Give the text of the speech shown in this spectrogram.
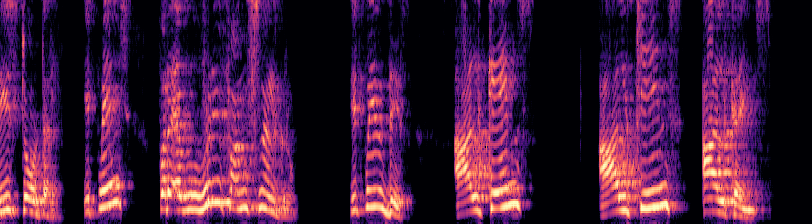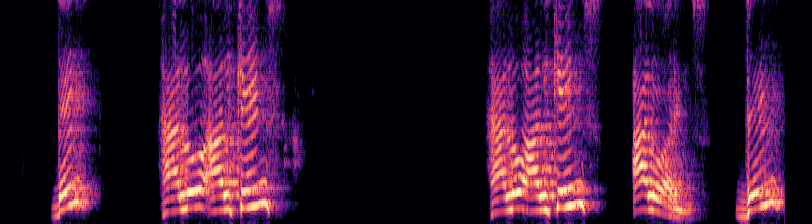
this total it means for every functional group. It means this. Alkanes alkenes alkynes then haloalkanes haloalkanes haloarenes then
